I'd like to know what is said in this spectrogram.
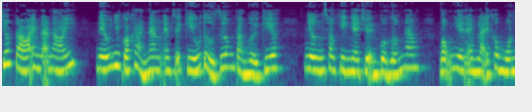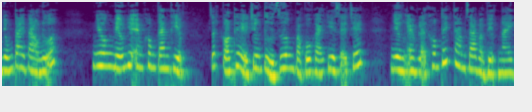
Trước đó em đã nói, nếu như có khả năng em sẽ cứu Tử Dương và người kia, nhưng sau khi nghe chuyện của hướng Nam, bỗng nhiên em lại không muốn nhúng tay vào nữa. Nhưng nếu như em không can thiệp, rất có thể Trương Tử Dương và cô gái kia sẽ chết, nhưng em lại không thích tham gia vào việc này,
